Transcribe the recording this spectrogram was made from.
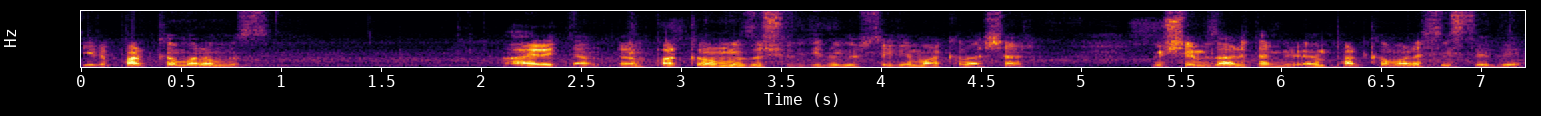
geri park kameramız. Ayrıca ön park kameramızı şu şekilde göstereyim arkadaşlar. Müşterimiz ayrıca bir ön park kamerası istedi.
